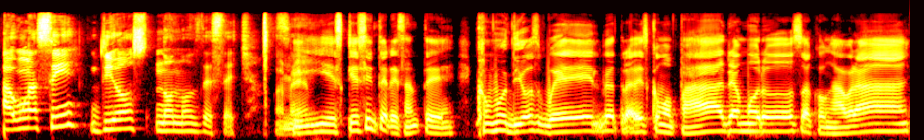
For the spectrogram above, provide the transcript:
Aún así, Dios no nos desecha. Amén. Sí, es que es interesante cómo Dios vuelve otra vez como padre amoroso con Abraham.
